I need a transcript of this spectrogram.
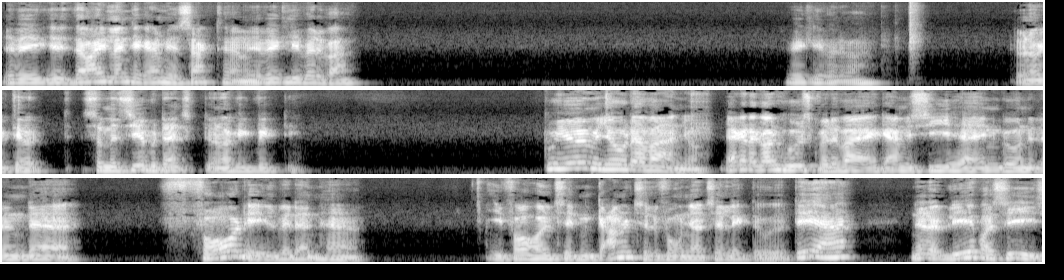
Jeg ved ikke, der var et eller andet, jeg gerne ville have sagt her, men jeg ved ikke lige, hvad det var. Jeg ved ikke lige, hvad det var. Det var nok, det var, som man siger på dansk, det er nok ikke vigtigt. Gud men jo, der var han jo. Jeg kan da godt huske, hvad det var, jeg gerne vil sige her indgående den der fordel ved den her, i forhold til den gamle telefon, jeg har til derude. Det er netop lige præcis,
